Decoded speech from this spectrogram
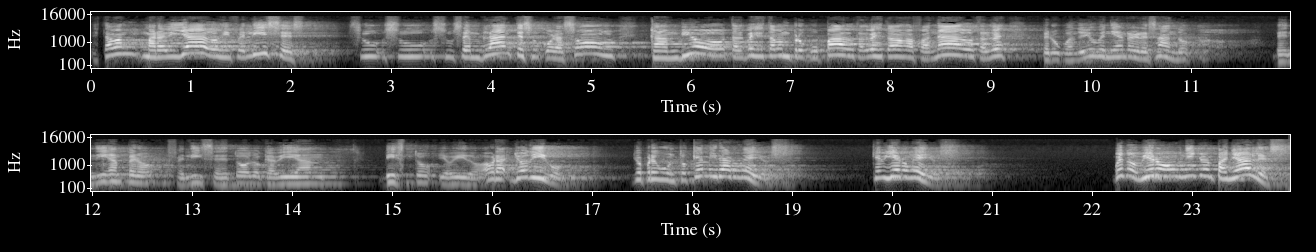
Estaban maravillados y felices. Su, su, semblante, su corazón cambió. Tal vez estaban preocupados, tal vez estaban afanados, tal vez... Pero cuando ellos venían regresando, venían pero felices de todo lo que habían visto y oído. Ahora, yo digo, yo pregunto, ¿qué miraron ellos? ¿Qué vieron ellos? Bueno, vieron a un niño en pañales.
